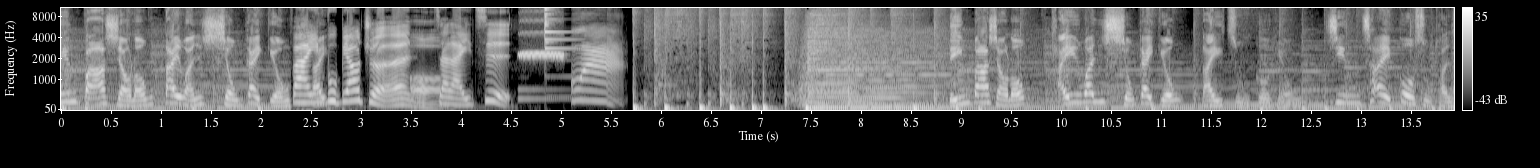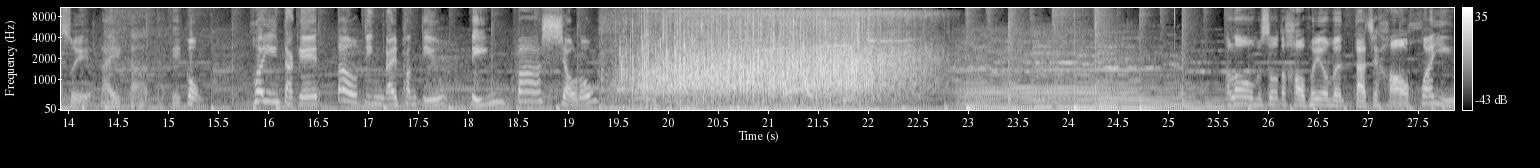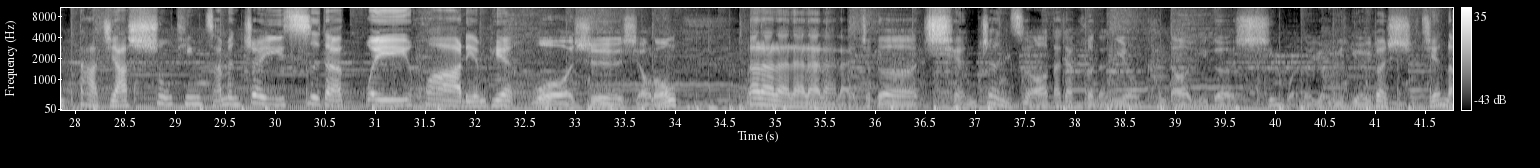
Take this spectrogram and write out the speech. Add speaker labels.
Speaker 1: 零八小龙台湾上盖强，
Speaker 2: 发音不标准，哦、再来一次。
Speaker 1: 哇零八小龙台湾上盖强，来自高雄，精彩故事传说来甲大家讲，欢迎大家到店来捧场。零八小龙。Hello，我们所有的好朋友们，大家好，欢迎大家收听咱们这一次的鬼话连篇，我是小龙。来来来来来来来，这个前阵子哦，大家可能有看到一个新闻呢，有一有一段时间了，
